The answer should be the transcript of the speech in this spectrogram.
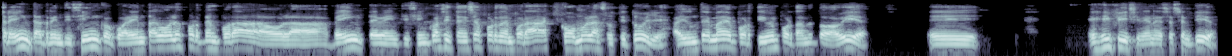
30, 35, 40 goles por temporada o las 20, 25 asistencias por temporada, ¿cómo las sustituye? Hay un tema deportivo importante todavía. Eh, es difícil en ese sentido.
